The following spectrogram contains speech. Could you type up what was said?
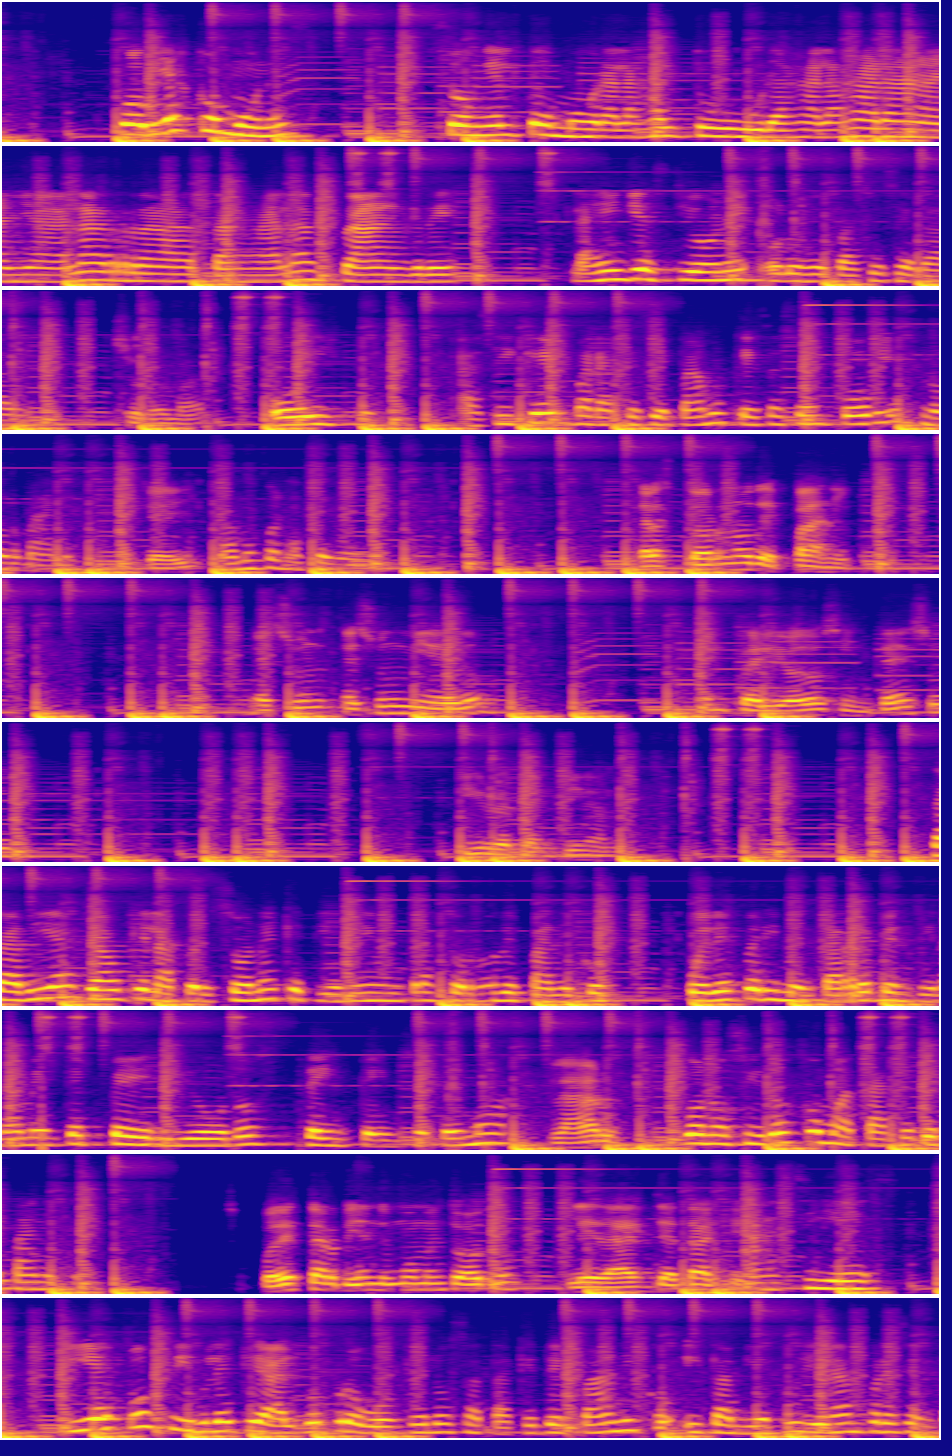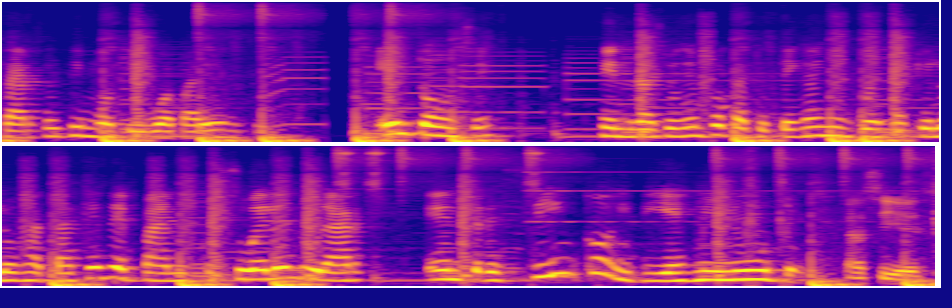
Fobias comunes son el temor a las alturas, a las arañas, a las ratas, a la sangre, las inyecciones o los espacios cerrados. Eso es normal. ¿Oíste? Así que para que sepamos que esas son fobias normales. Ok. Vamos con la segunda. Trastorno de pánico. Es un, es un miedo en periodos intensos y repentinamente. ¿Sabías ya que la persona que tiene un trastorno de pánico puede experimentar repentinamente periodos de intenso temor, Claro, conocidos como ataques de pánico? puede estar bien de un momento a otro, le da este ataque. Así es. Y es posible que algo provoque los ataques de pánico y también pudieran presentarse sin motivo aparente. Entonces, generación enfócate, tengan en cuenta que los ataques de pánico suelen durar entre 5 y 10 minutos, Así es.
